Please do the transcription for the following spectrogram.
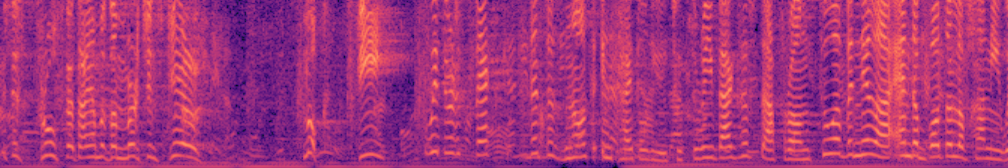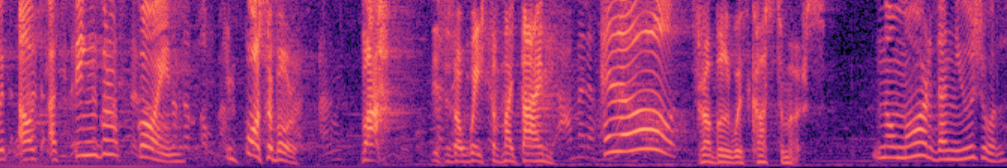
This is proof that I am of the Merchants Guild. Look, see? With respect, that does not entitle you to three bags of saffron, two of vanilla, and a bottle of honey without a single coin. Impossible! Bah! This is a waste of my time. Hello! Trouble with customers. No more than usual.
